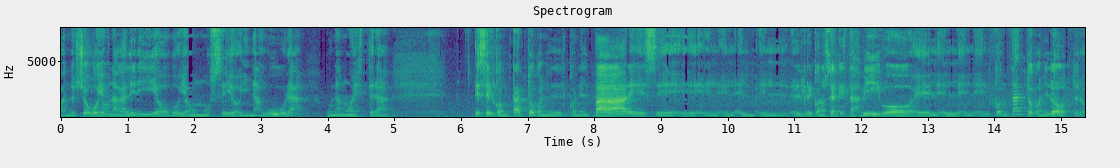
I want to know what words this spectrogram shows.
cuando yo voy a una galería o voy a un museo e inaugura una muestra, es el contacto con el, con el par, es eh, el, reconocer que estás vivo, el, contacto con el otro.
